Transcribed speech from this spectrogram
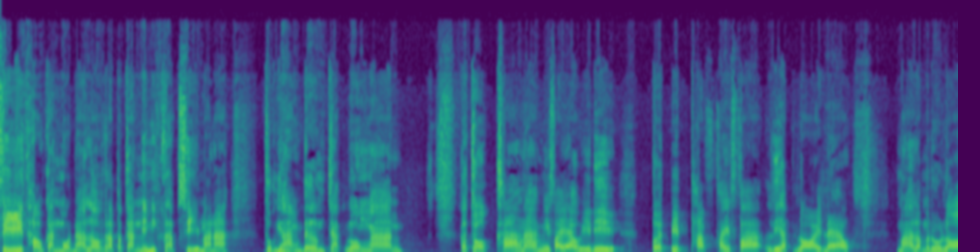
สีเท่ากันหมดนะ เรารับประกันไม่มีกลับสีมานะ ทุกอย่างเดิมจากโรงงาน กระจกข้างนะ มีไฟ LED เปิดปิดพับไฟฟ้าเรียบร้อยแล้ว มาเรามาดูล้อ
